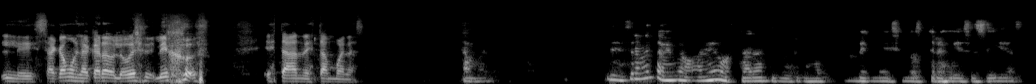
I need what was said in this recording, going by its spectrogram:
le sacamos la cara o lo ves de lejos, están, están buenas. Está bueno. Sinceramente a mí me, a mí me gustaron, tipo, como vengo diciendo tres veces seguidas.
